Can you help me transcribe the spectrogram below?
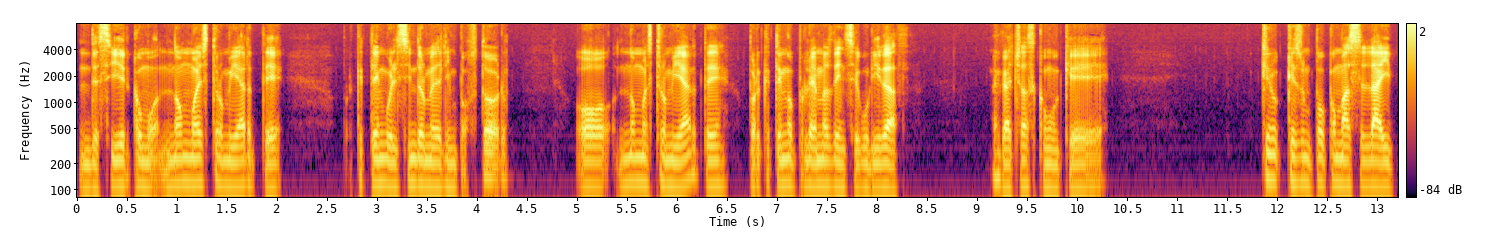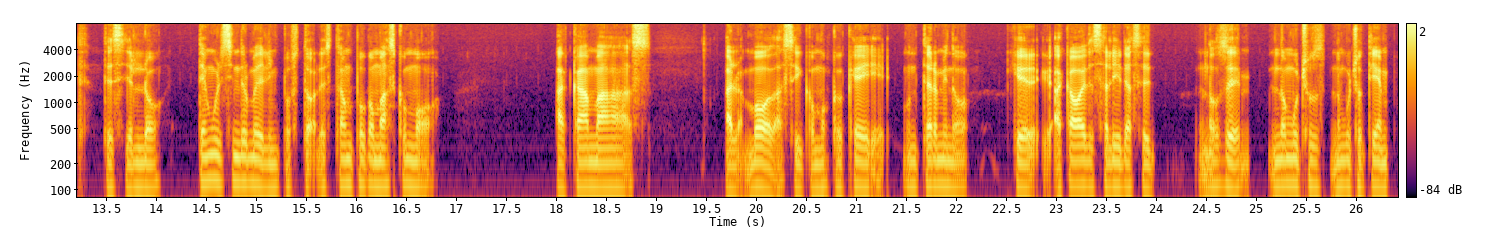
Decir como no muestro mi arte porque tengo el síndrome del impostor, o no muestro mi arte porque tengo problemas de inseguridad. ¿Me agachas Como que creo que es un poco más light decirlo. Tengo el síndrome del impostor. Está un poco más como acá más a la moda, así como que, ok, un término que acaba de salir hace, no sé, no, muchos, no mucho tiempo.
